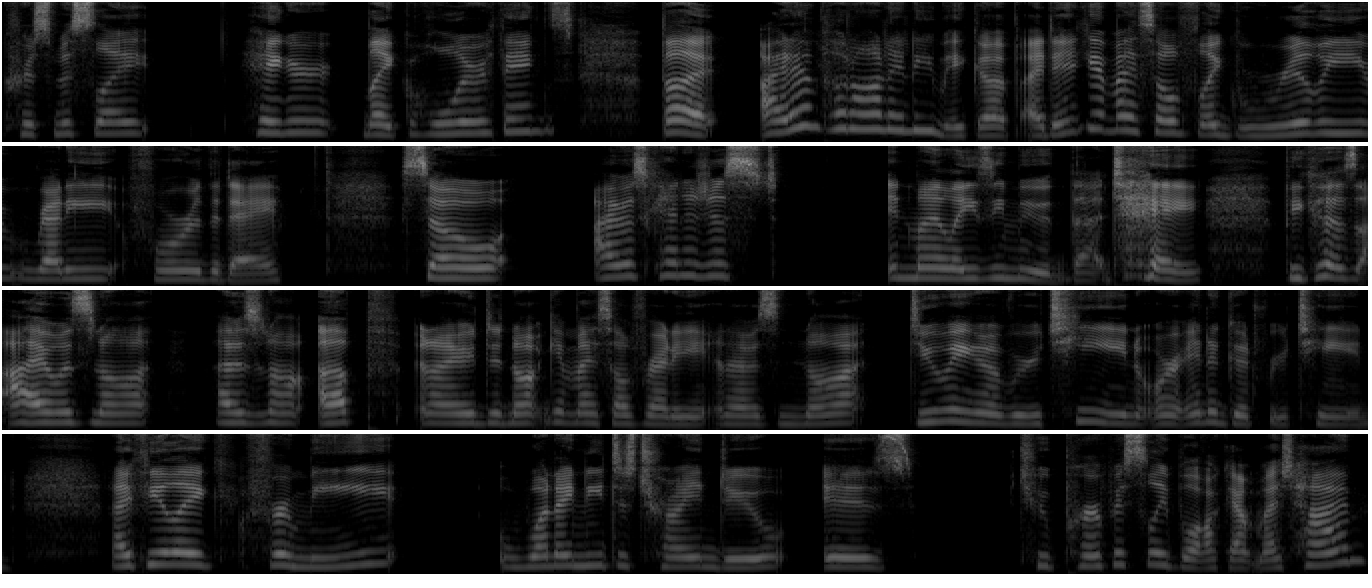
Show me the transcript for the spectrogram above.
Christmas light hanger like holder things, but I didn't put on any makeup. I didn't get myself like really ready for the day. So I was kind of just in my lazy mood that day because I was not I was not up and I did not get myself ready and I was not doing a routine or in a good routine. I feel like for me what I need to try and do is to purposely block out my time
